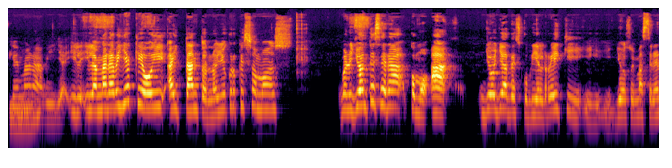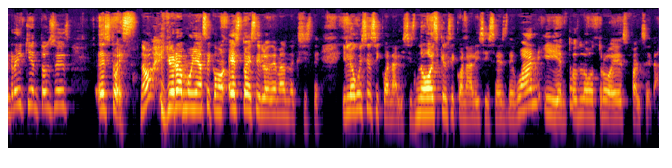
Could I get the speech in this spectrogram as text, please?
Qué maravilla. Y, y, la maravilla que hoy hay tanto, ¿no? Yo creo que somos, bueno, yo antes era como, ah, yo ya descubrí el Reiki y, yo soy máster en Reiki, entonces esto es, ¿no? Y yo era muy así como, esto es y lo demás no existe. Y luego hice psicoanálisis. No, es que el psicoanálisis es de one y entonces lo otro es falsedad.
